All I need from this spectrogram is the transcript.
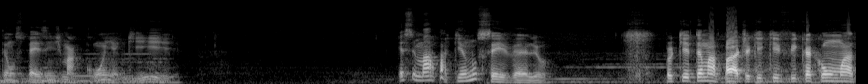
tem uns pezinhos de maconha aqui. Esse mapa aqui eu não sei, velho. Porque tem uma parte aqui que fica com uma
